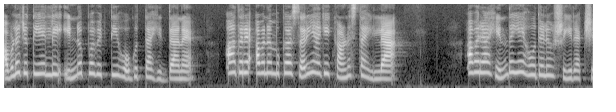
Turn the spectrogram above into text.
ಅವಳ ಜೊತೆಯಲ್ಲಿ ಇನ್ನೊಬ್ಬ ವ್ಯಕ್ತಿ ಹೋಗುತ್ತಾ ಇದ್ದಾನೆ. ಆದರೆ ಅವನ ಮುಖ ಸರಿಯಾಗಿ ಕಾಣಿಸ್ತಾ ಇಲ್ಲ. ಅವರ ಹಿಂದೆಯೇ ಹೋದಳು ಶ್ರೀರಕ್ಷ.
